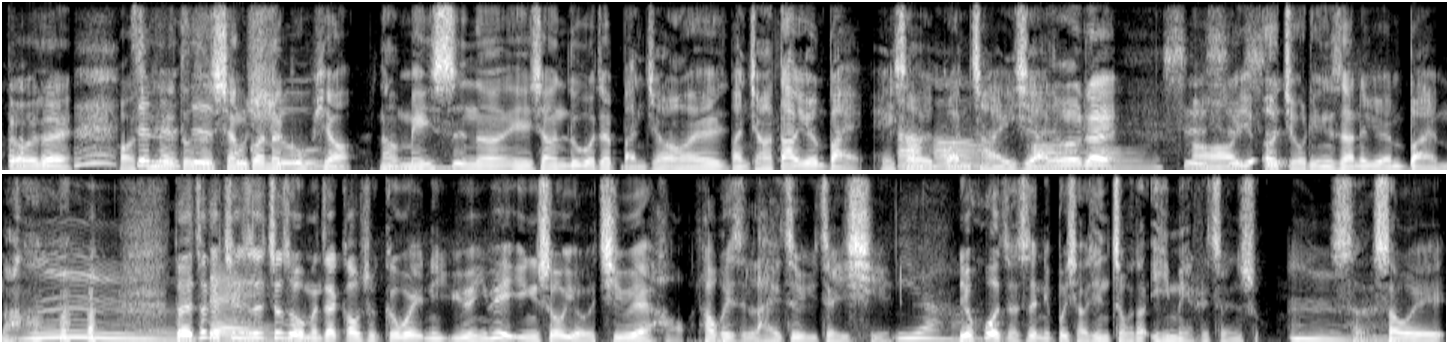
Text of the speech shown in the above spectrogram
对不对？哦，这些都是是相关的股票。那没事呢，哎，像如果在板桥，哎，板桥大圆柏，哎，稍微观察一下，对不对？哦是哦是，二九零三的原版嘛，嗯 对，这个其实就是我们在告诉各位，你元月营收有机会好，它会是来自于这一些。又或者是你不小心走到医美的诊所，嗯，稍稍微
